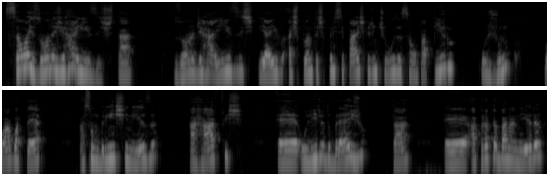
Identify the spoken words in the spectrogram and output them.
são as zonas de raízes, tá? Zona de raízes, e aí as plantas principais que a gente usa são o papiro, o junco, o aguapé, a sombrinha chinesa, a rafes, é, o lírio do brejo, tá? É, a própria bananeira,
